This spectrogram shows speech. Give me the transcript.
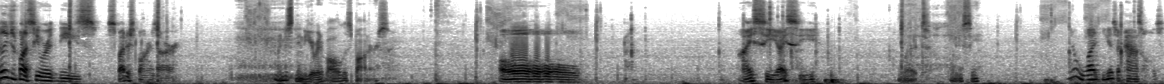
really just want to see where these spider spawners are. We just need to get rid of all the spawners. Oh. I see, I see. What? What do you see? You know what? You guys are assholes.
